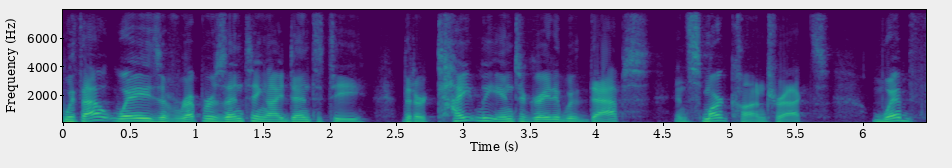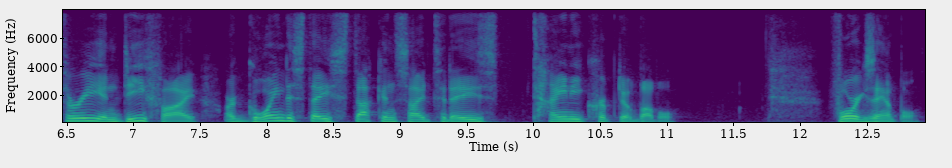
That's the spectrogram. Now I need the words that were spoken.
Without ways of representing identity that are tightly integrated with dApps and smart contracts, Web3 and DeFi are going to stay stuck inside today's tiny crypto bubble. For example,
